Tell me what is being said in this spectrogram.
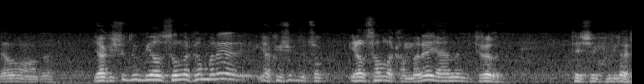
Devam abi. Yakışıklı bir el salla kameraya, yakışıklı çok el salla kameraya yani bitirelim. Teşekkürler.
